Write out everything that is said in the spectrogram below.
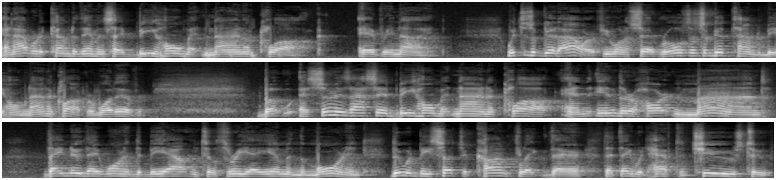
and I were to come to them and say, Be home at 9 o'clock every night, which is a good hour. If you want to set rules, it's a good time to be home, 9 o'clock or whatever. But as soon as I said, Be home at 9 o'clock, and in their heart and mind, they knew they wanted to be out until 3 a.m. in the morning, there would be such a conflict there that they would have to choose to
